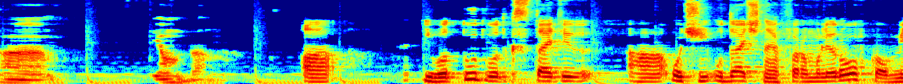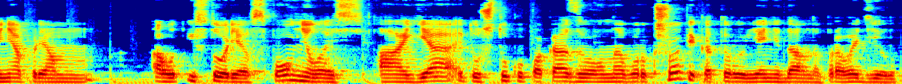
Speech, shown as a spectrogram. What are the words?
а, объем данных. А, и вот тут вот, кстати, а, очень удачная формулировка. У меня прям а вот история вспомнилась. А я эту штуку показывал на воркшопе, которую я недавно проводил.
